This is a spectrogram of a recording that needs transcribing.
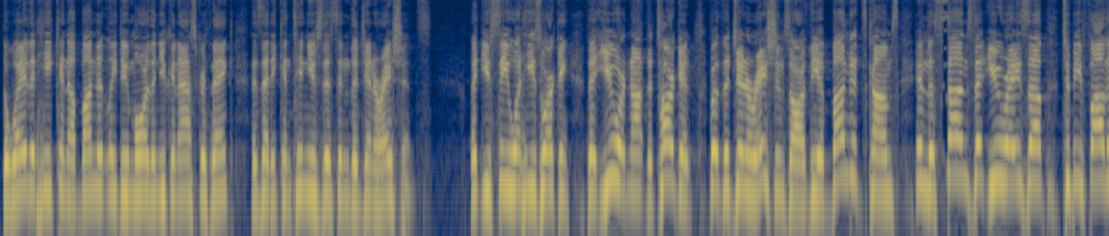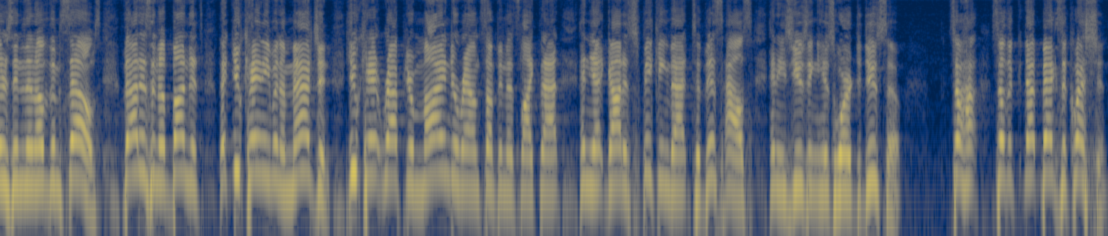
The way that he can abundantly do more than you can ask or think is that he continues this in the generations that you see what he's working, that you are not the target, but the generations are. The abundance comes in the sons that you raise up to be fathers in and of themselves. That is an abundance that you can't even imagine. You can't wrap your mind around something that's like that, and yet God is speaking that to this house, and he's using his word to do so. So, how, so the, that begs the question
